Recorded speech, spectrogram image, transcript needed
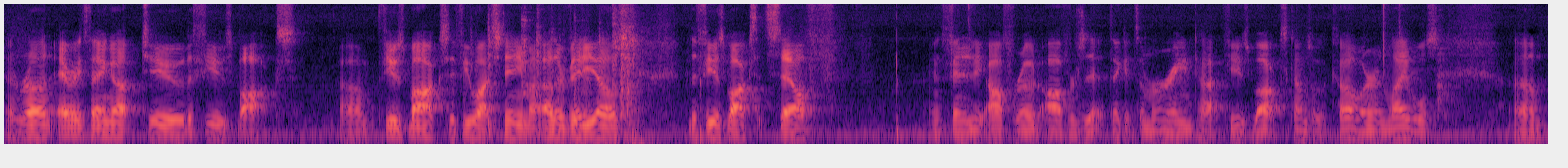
and run everything up to the fuse box. Um, fuse box, if you watched any of my other videos, the fuse box itself, Infinity Off-Road offers it. I think it's a marine type fuse box, comes with a color and labels. Um,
